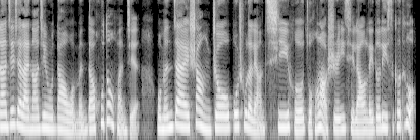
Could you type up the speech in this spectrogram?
那接下来呢，进入到我们的互动环节。我们在上周播出了两期和左恒老师一起聊雷德利·斯科特，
